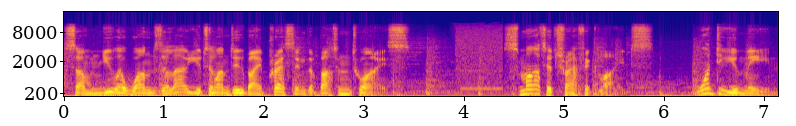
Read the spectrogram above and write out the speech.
Some newer ones allow you to undo by pressing the button twice. Smarter traffic lights. What do you mean?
